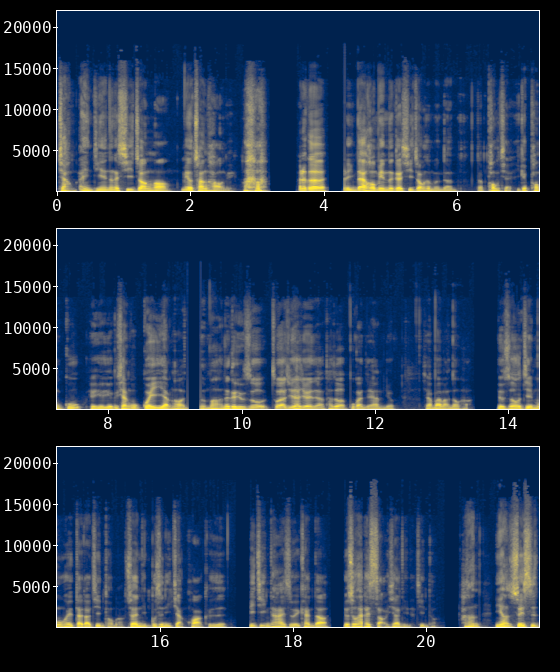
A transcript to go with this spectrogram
讲，哎，你今天那个西装哦，没有穿好呢。他 那个领带后面那个西装什么的，碰起来一个捧箍，有有有个像乌龟一样哈。妈，那个有时候坐下去，他就会这样。他说，不管怎样，你就想办法弄好。”有时候节目会带到镜头嘛，虽然你不是你讲话，可是毕竟他还是会看到，有时候还会扫一下你的镜头。他说你要随时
